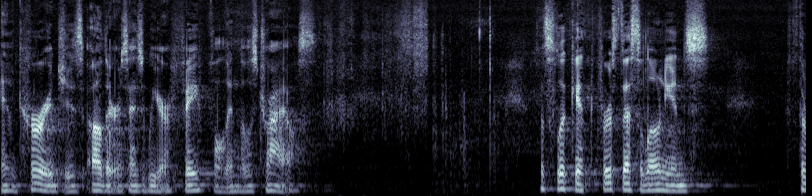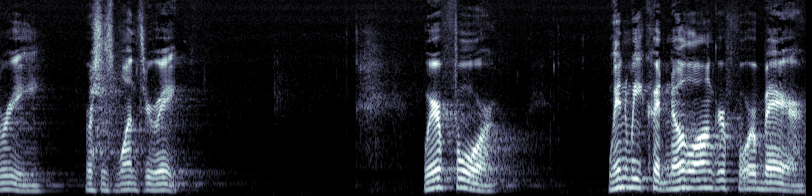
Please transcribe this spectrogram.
encourages others as we are faithful in those trials. Let's look at 1 Thessalonians 3, verses 1 through 8. Wherefore, when we could no longer forbear,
